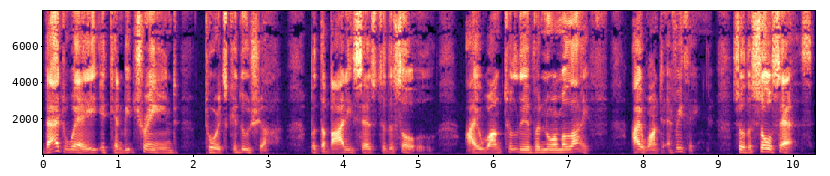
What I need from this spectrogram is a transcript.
That way it can be trained towards Kedusha. But the body says to the soul, I want to live a normal life. I want everything. So the soul says,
